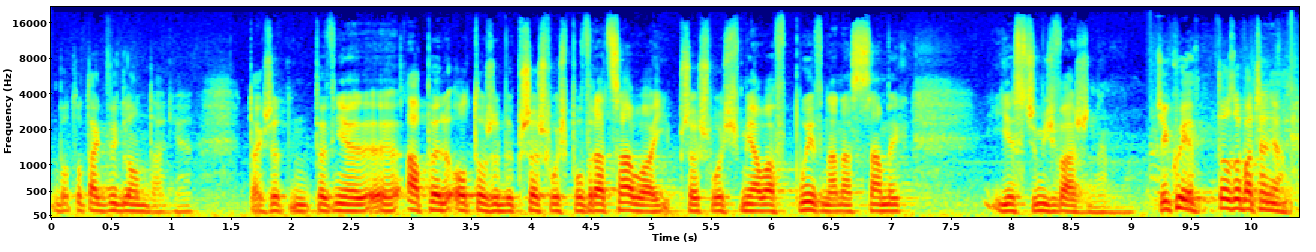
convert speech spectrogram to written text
bo to tak wygląda. Nie? Także pewnie e, apel o to, żeby przeszłość powracała i przeszłość miała wpływ na nas samych, jest czymś ważnym. Dziękuję. Do zobaczenia.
